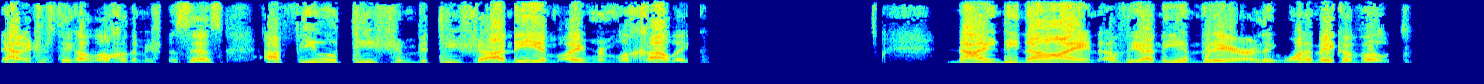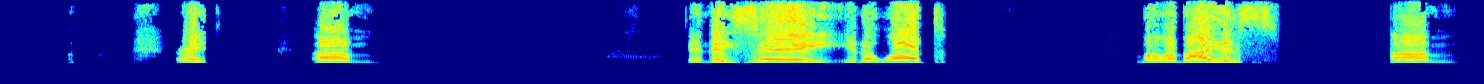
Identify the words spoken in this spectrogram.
Now, interesting, Allah the Mishnah says, Afilu tishim v'tisha aniyim oimrim l'chalik. 99 of the aniyim there, they want to make a vote. right? Um, and they say, you know what? Malabayas, um,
